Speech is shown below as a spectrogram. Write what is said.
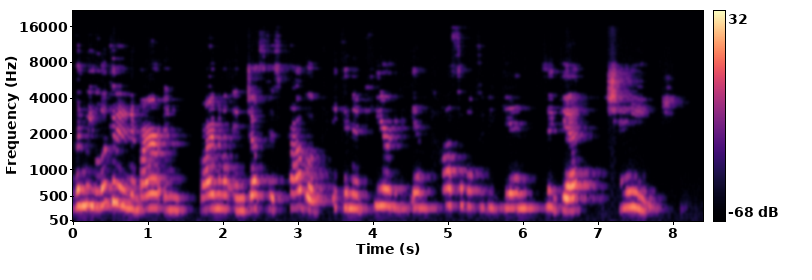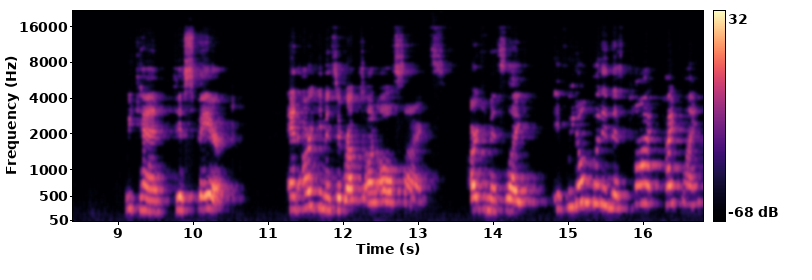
When we look at an envir- environmental injustice problem, it can appear to be impossible to begin to get change. We can despair, and arguments erupt on all sides. Arguments like, if we don't put in this pipeline,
